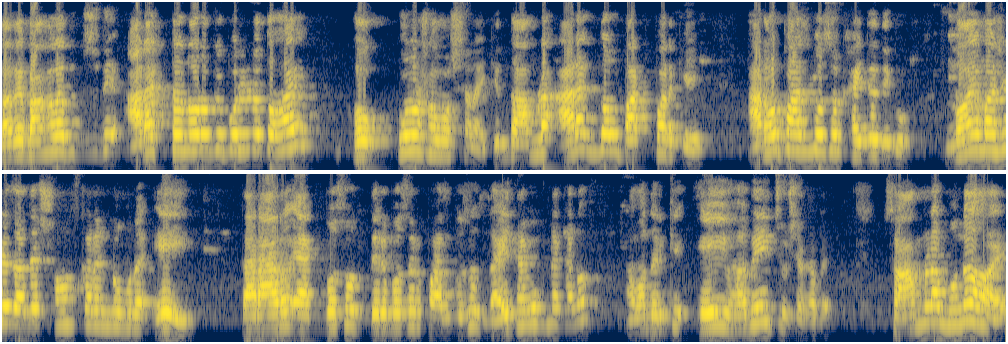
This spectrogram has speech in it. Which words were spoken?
তাতে বাংলাদেশ যদি আর একটা নরকে পরিণত হয়, হোক, কোনো সমস্যা নাই। কিন্তু আমরা আর দল বাটপারকে আরও পাঁচ বছর খাইতে দিব। নয় মাসে যাদের সংস্কারের নমুনা এই তারা আরও এক বছর, দেড় বছর, পাঁচ বছর যাই থাকুক না কেন, আমাদেরকে এইভাবেই চুষে খাবে। তো আমরা মনে হয়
